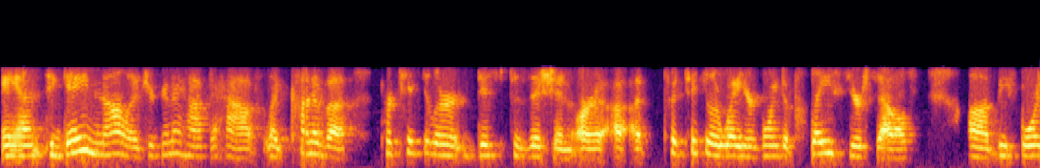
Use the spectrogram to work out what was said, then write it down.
And to gain knowledge, you're going to have to have like kind of a particular disposition or a, a particular way you're going to place yourself uh, before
